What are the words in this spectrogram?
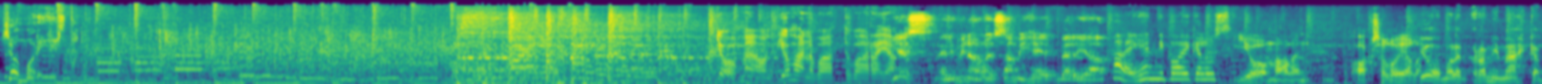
Se on morjesta. Joo, mä oon Johanna Vaattovaara ja... Yes, eli minä olen Sami Hedberg ja... Mä olen Jenni Poikelus. Joo, mä olen Aksel Ojala. Joo, mä olen Rami Mähkä.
